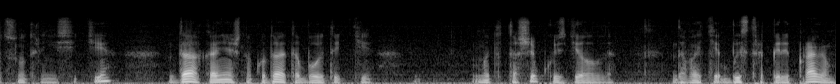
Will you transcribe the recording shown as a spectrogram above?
вот с внутренней сети. Да, конечно, куда это будет идти? Мы тут ошибку сделали. Давайте быстро переправим.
